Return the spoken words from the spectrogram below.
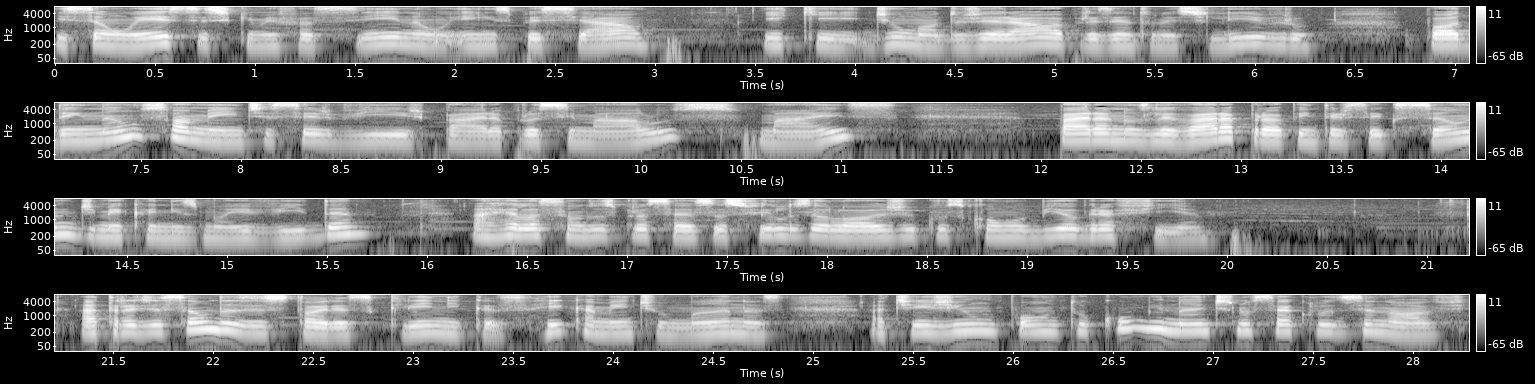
e são esses que me fascinam em especial e que, de um modo geral, apresento neste livro, podem não somente servir para aproximá-los mais, para nos levar à própria intersecção de mecanismo e vida, a relação dos processos fisiológicos como biografia. A tradição das histórias clínicas ricamente humanas atingiu um ponto culminante no século XIX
